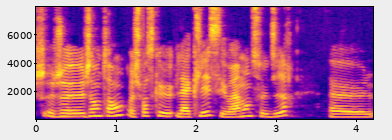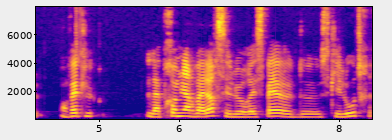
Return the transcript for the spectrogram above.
J'entends. Je, pense que la clé c'est vraiment de se dire en fait la première valeur c'est le respect de ce qu'est l'autre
